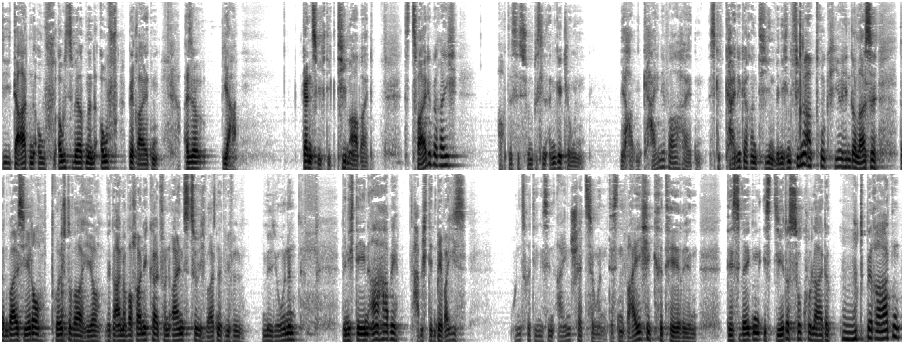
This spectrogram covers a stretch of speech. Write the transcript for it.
die Daten auf, auswerten und aufbereiten. Also ja, ganz wichtig, Teamarbeit. Der zweite Bereich, auch das ist schon ein bisschen angeklungen. Wir haben keine Wahrheiten. Es gibt keine Garantien. Wenn ich einen Fingerabdruck hier hinterlasse, dann weiß jeder, Tröster war hier mit einer Wahrscheinlichkeit von 1 zu, ich weiß nicht wie viele Millionen. Wenn ich DNA habe, habe ich den Beweis. Unsere Dinge sind Einschätzungen, das sind weiche Kriterien. Deswegen ist jeder Soko-Leiter gut beraten,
